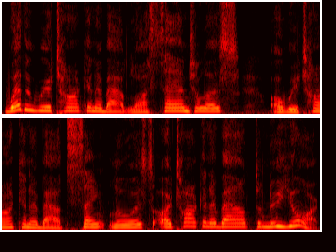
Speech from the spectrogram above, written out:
Whether we're talking about Los Angeles, or we're talking about St. Louis, or talking about New York,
